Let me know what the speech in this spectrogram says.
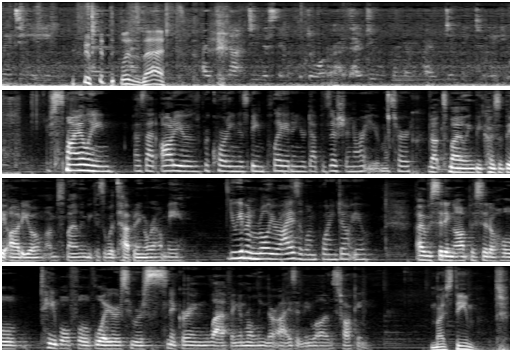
literally, what was that? I did not do this thing with the door. I, I do remember, I did need to hit you. You're smiling as that audio recording is being played in your deposition, aren't you, Ms. Heard? Not smiling because of the audio. I'm smiling because of what's happening around me. You even roll your eyes at one point, don't you? I was sitting opposite a whole table full of lawyers who were snickering, laughing, and rolling their eyes at me while I was talking. Nice team. Is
